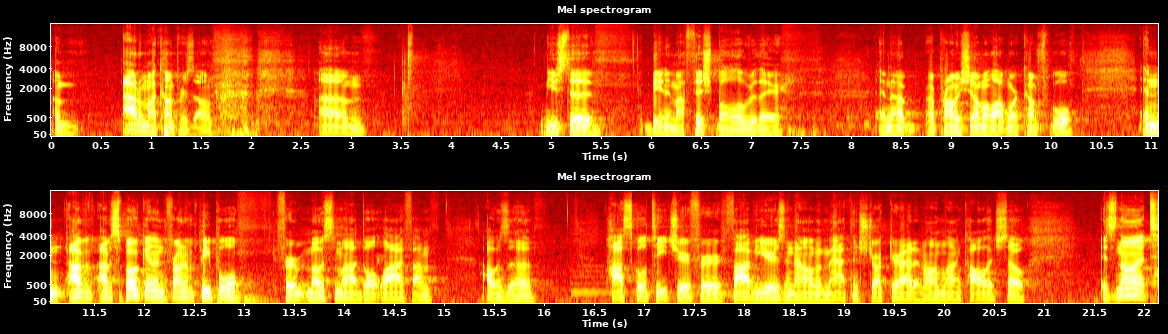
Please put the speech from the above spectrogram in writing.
I'm out of my comfort zone. um, I'm used to being in my fishbowl over there and I, I promise you I'm a lot more comfortable. And I've, I've spoken in front of people for most of my adult life. I'm, I was a high school teacher for five years, and now I'm a math instructor at an online college. So it's not,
